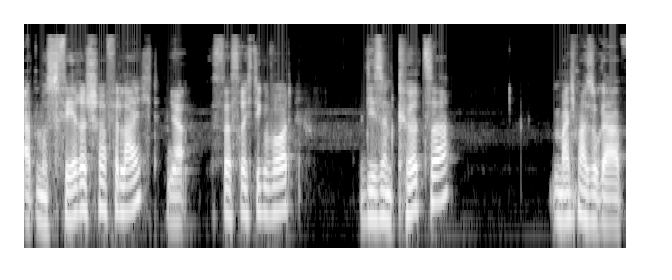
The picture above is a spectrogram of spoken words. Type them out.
atmosphärischer vielleicht, Ja. ist das richtige Wort. Die sind kürzer, manchmal sogar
